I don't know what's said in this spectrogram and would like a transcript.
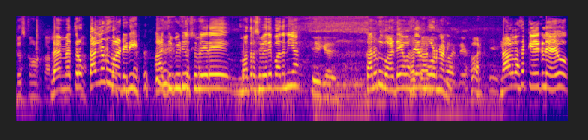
ਡਿਸਕਾਊਂਟ ਕਰ ਲੈ ਮਿੱਤਰੋ ਕੱਲ ਨੂੰ ਵਾਰਡੇ ਨਹੀਂ। ਅੱਜ ਵੀਡੀਓ ਸਵੇਰੇ ਮਤਲਬ ਸਵੇਰੇ ਪਾ ਦੇਣੀ ਆ। ਠੀਕ ਹੈ ਜੀ। ਕੱਲ ਨੂੰ ਵਾਰਡੇ ਆ ਬਸ ਯਾਰ ਮੋੜਨਾ ਨਹੀਂ। ਨਾਲ ਬਸ ਕੇਕ ਲਿਆਇਓ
